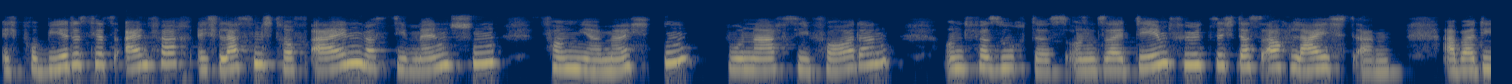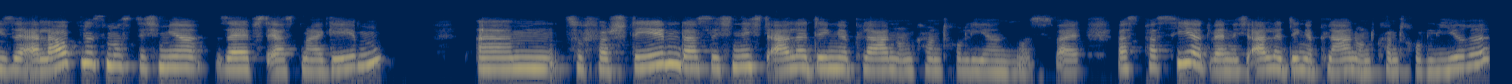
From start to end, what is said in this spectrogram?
ich probiere das jetzt einfach. Ich lasse mich darauf ein, was die Menschen von mir möchten, wonach sie fordern und versuche das. Und seitdem fühlt sich das auch leicht an. Aber diese Erlaubnis musste ich mir selbst erstmal geben, ähm, zu verstehen, dass ich nicht alle Dinge planen und kontrollieren muss. Weil was passiert, wenn ich alle Dinge plane und kontrolliere,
